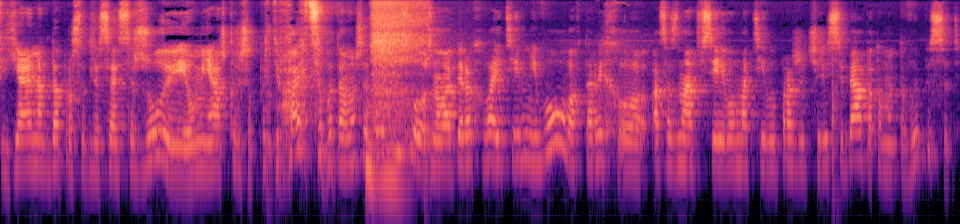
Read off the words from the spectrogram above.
я иногда просто для себя сижу, и у меня аж крыша подевается, потому что это очень сложно. Во-первых, войти в него, во-вторых, э, осознать все его мотивы, прожить через себя, а потом это выписать.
